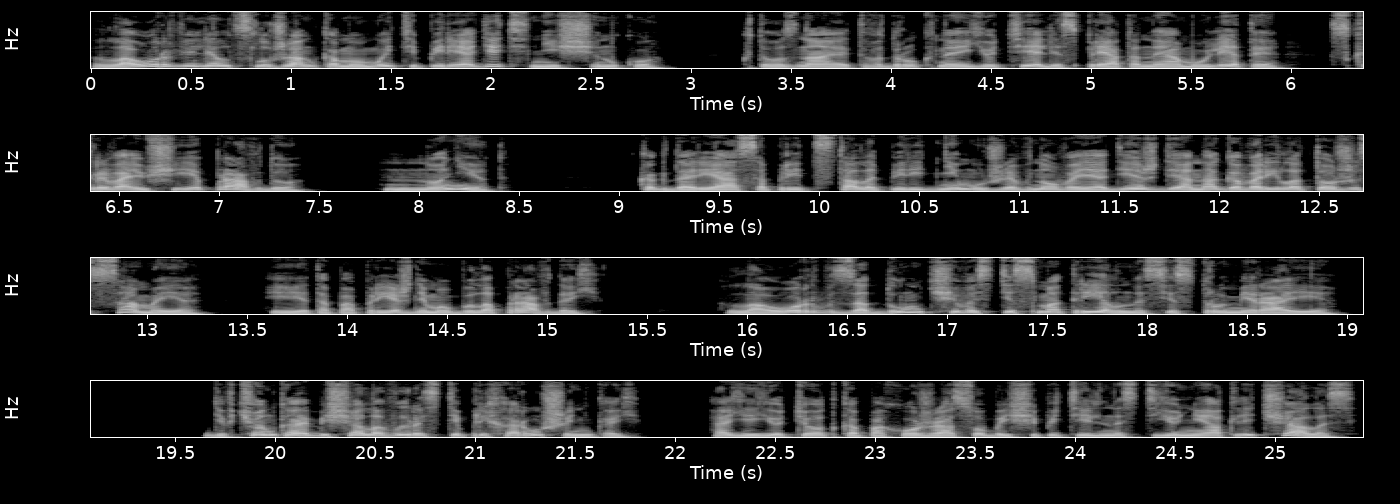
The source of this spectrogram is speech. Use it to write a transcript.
Лаур велел служанкам умыть и переодеть нищенку. Кто знает, вдруг на ее теле спрятаны амулеты, скрывающие правду. Но нет. Когда Риаса предстала перед ним уже в новой одежде, она говорила то же самое, и это по-прежнему было правдой. Лаор в задумчивости смотрел на сестру Мираи. Девчонка обещала вырасти прихорошенькой, а ее тетка, похоже, особой щепетильностью не отличалась.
